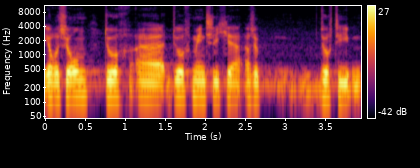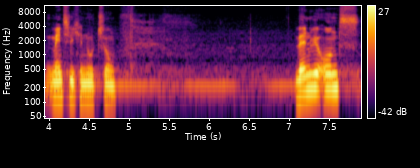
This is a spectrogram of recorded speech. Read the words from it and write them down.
Erosion durch, äh, durch menschliche, also durch die menschliche Nutzung. Wenn wir uns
